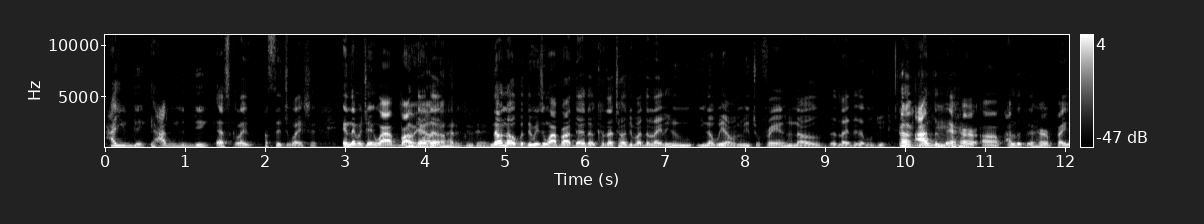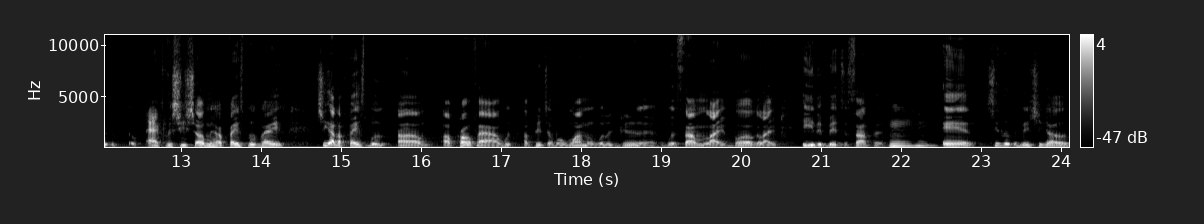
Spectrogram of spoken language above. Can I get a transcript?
how you de- how do you de escalate a situation? And let me tell you why I brought Oh, that y'all up. know how to do that. No, no, but the reason why I brought that up because I told you about the lady who you know we have a mutual friend who knows the lady that was. Oh, yeah. I looked at Mhm. her. Um, I looked at her face. Actually, she showed me her Facebook page. She got a Facebook um a profile with a picture of a woman with a gun with something like bug like eat it bitch or something. Mm-hmm. And she looked at me. She goes,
